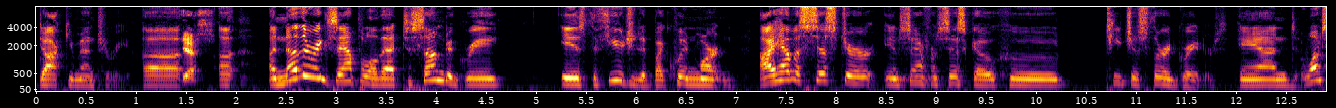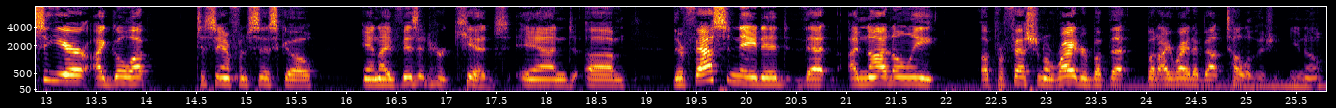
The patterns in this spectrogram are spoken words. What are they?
documentary. Uh, yes. Uh, another example of that, to some degree, is The Fugitive by Quinn Martin. I have a sister in San Francisco who teaches third graders, and once a year I go up to San Francisco and I visit her kids, and um, they're fascinated that I'm not only a professional writer, but that but I write about television, you know,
